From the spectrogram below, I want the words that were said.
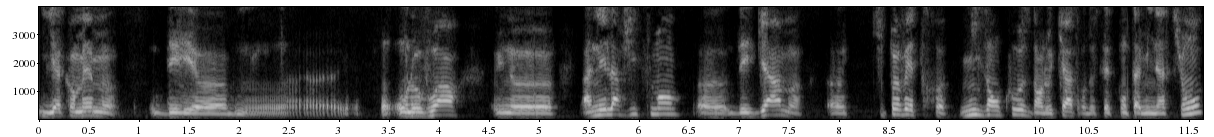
il y a quand même des, euh, on le voit, une, un élargissement euh, des gammes euh, qui peuvent être mises en cause dans le cadre de cette contamination.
